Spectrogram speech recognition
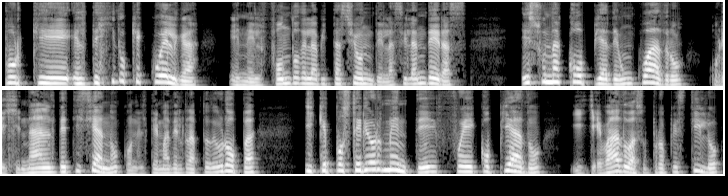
Porque el tejido que cuelga en el fondo de la habitación de las hilanderas es una copia de un cuadro original de Tiziano con el tema del rapto de Europa y que posteriormente fue copiado y llevado a su propio estilo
